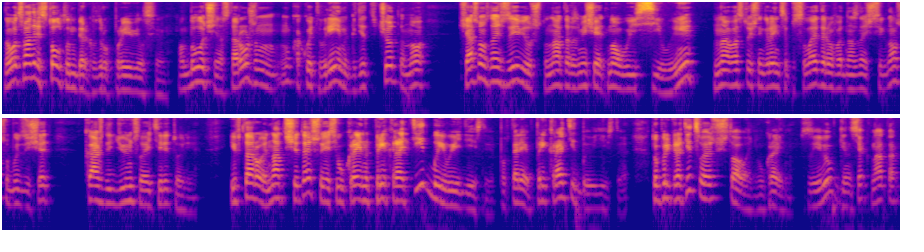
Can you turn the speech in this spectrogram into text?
Ну вот смотри, Столтенберг вдруг проявился. Он был очень осторожен, ну, какое-то время, где-то что-то, но Сейчас он, значит, заявил, что НАТО размещает новые силы на восточной границе, посылает РФ однозначный сигнал, что будет защищать каждый дюйм своей территории. И второе, надо считать, что если Украина прекратит боевые действия, повторяю, прекратит боевые действия, то прекратит свое существование Украина, заявил генсек НАТО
